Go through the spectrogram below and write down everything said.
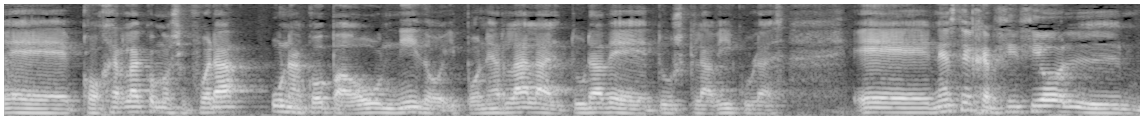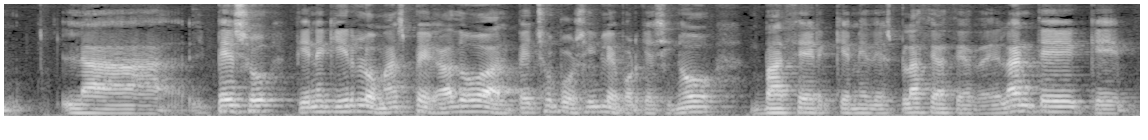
eh, cogerla como si fuera una copa o un nido y ponerla a la altura de tus clavículas. Eh, en este ejercicio el peso tiene que ir lo más pegado al pecho posible porque si no va a hacer que me desplace hacia adelante, que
